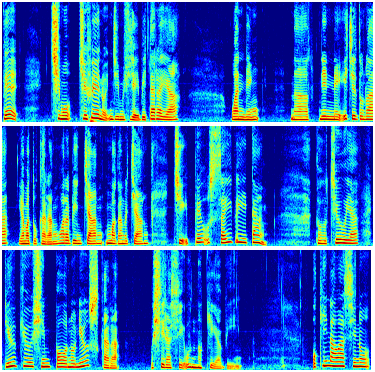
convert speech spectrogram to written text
ぺ、チム、チフェのジムシェビタラや、ワンニン、な、ニンニ一度な、ヤマトカラン、ワラビンちゃん、マガノちゃん、チいっぺうっさいビータン。途中や琉球新報のニュースからうしらしうんのきやびん。沖縄市の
